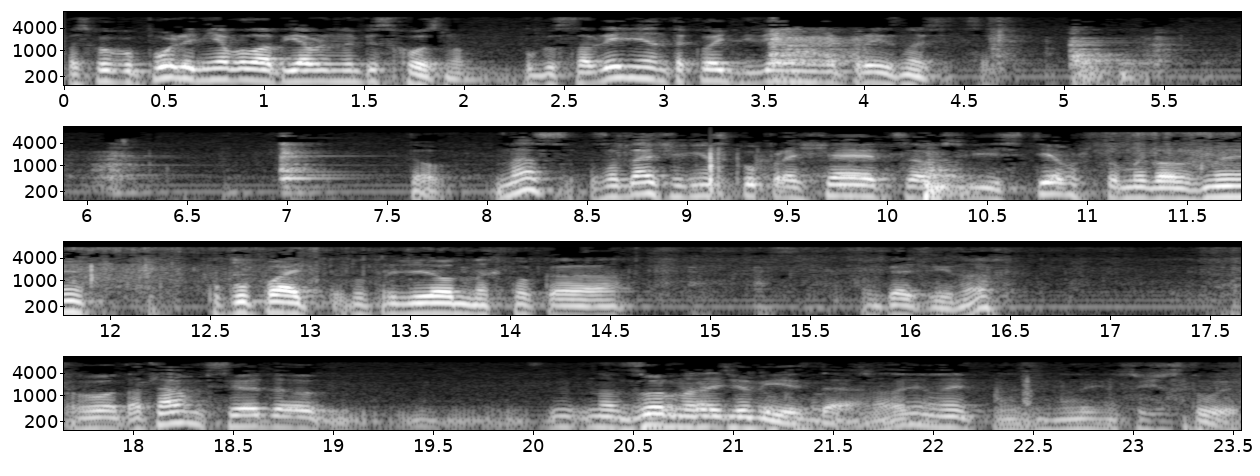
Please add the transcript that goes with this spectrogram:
поскольку поле не было объявлено бесхозным. Благословение на такое отделение не произносится. То. У нас задача несколько упрощается в связи с тем, что мы должны покупать в определенных только магазинах. Вот, а там все это надзор над этим есть, да. Над этим, над этим существует.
